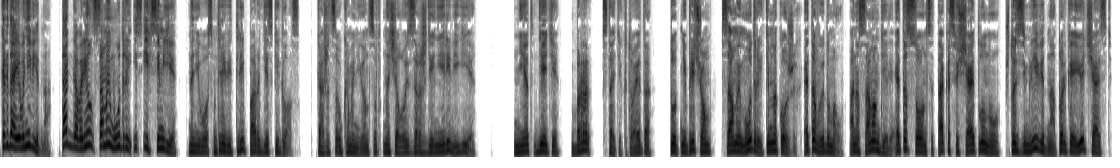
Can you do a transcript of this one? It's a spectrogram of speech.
когда его не видно. Так говорил самый мудрый из их семьи». На него смотрели три пары детских глаз. Кажется, у кроманьонцев началось зарождение религии. «Нет, дети. Бр. Кстати, кто это? Тут ни при чем. Самый мудрый темнокожих это выдумал, а на самом деле это солнце так освещает луну, что с земли видна только ее часть,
